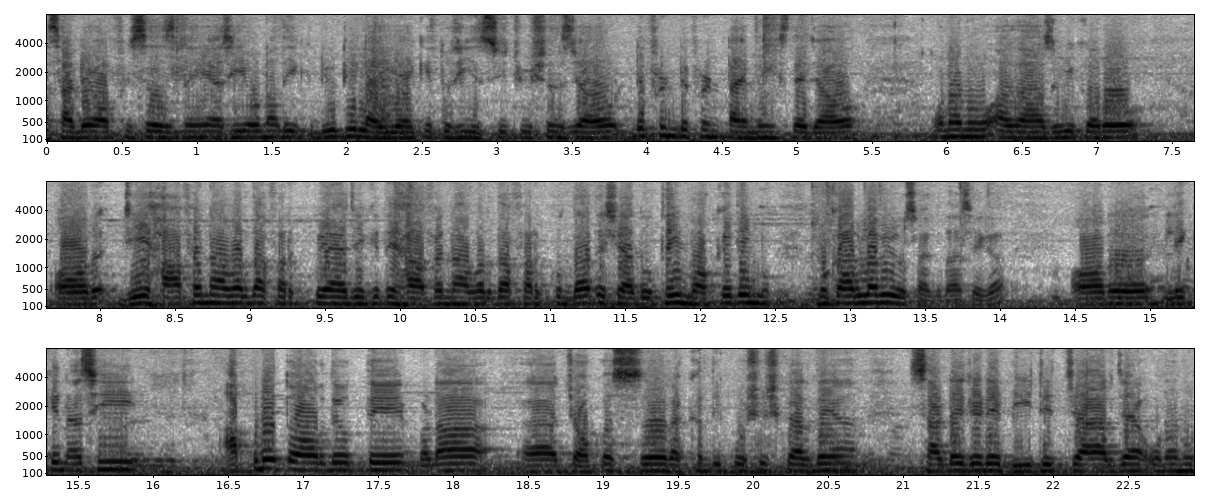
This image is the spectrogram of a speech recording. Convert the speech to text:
ਸਾਡੇ ਆਫੀਸਰਸ ਨੇ ਅਸੀਂ ਉਹਨਾਂ ਦੀ ਇੱਕ ਡਿਊਟੀ ਲਾਈ ਹੈ ਕਿ ਤੁਸੀਂ ਇੰਸਟੀਟਿਊਸ਼ਨਸ ਜਾਓ ਡਿਫਰੈਂਟ ਡਿਫਰੈਂਟ ਟਾਈਮਿੰਗਸ ਤੇ ਜਾਓ, ਉਹਨਾਂ ਨੂੰ ਆਗਾਜ਼ ਵੀ ਕਰੋ। ਔਰ ਜੇ ਹਾਫ ਐਨ ਆਵਰ ਦਾ ਫ਼ਰਕ ਪਿਆ, ਜੇ ਕਿਤੇ ਹਾਫ ਐਨ ਆਵਰ ਦਾ ਫ਼ਰਕ ਹੁੰਦਾ, ਤੇ ਸ਼ਾਇਦ ਉੱਥੇ ਹੀ ਮੌਕੇ ਤੇ ਮੁਕਾਬਲਾ ਵੀ ਹੋ ਸਕਦਾ ਸੀਗਾ। ਔਰ ਲੇਕਿਨ ਅਸੀਂ ਆਪਣੇ ਤੌਰ ਦੇ ਉੱਤੇ ਬੜਾ ਚੌਕਸ ਰੱਖਣ ਦੀ ਕੋਸ਼ਿਸ਼ ਕਰਦੇ ਆ ਸਾਡੇ ਜਿਹੜੇ ਬੀਟ ਇੰਚਾਰਜ ਆ, ਉਹਨਾਂ ਨੂੰ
